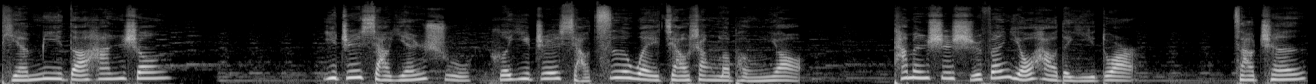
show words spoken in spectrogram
甜蜜的鼾声。一只小鼹鼠和一只小刺猬交上了朋友，他们是十分友好的一对儿。早晨，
